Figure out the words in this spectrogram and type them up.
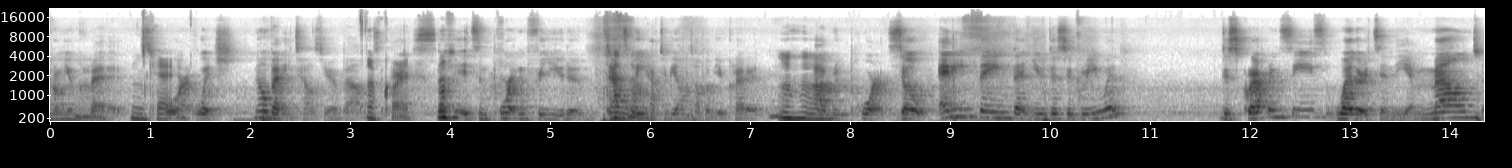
from your hmm. credit Okay. score which nobody tells you about. Of course. but it's important for you to that's why you mm-hmm. have to be on top of your credit uh, report. So anything that you disagree with discrepancies whether it's in the amount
